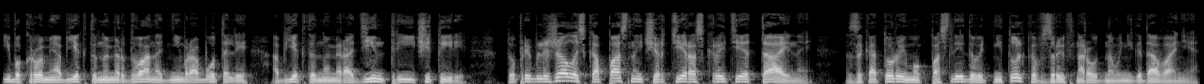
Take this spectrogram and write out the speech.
ибо кроме объекта номер два над ним работали объекты номер один, три и четыре, то приближалась к опасной черте раскрытия тайны, за которой мог последовать не только взрыв народного негодования,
